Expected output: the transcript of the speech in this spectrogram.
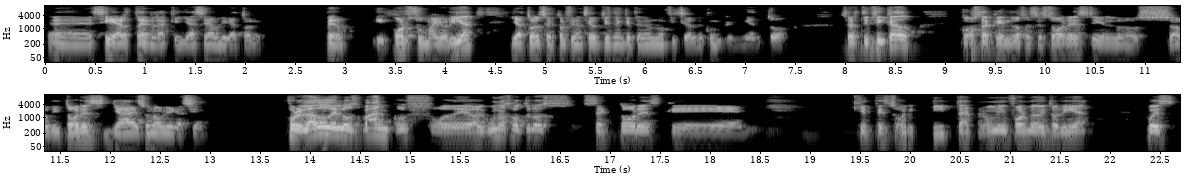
eh, cierta en la que ya sea obligatorio. Pero y por su mayoría, ya todo el sector financiero tiene que tener un oficial de cumplimiento certificado, cosa que en los asesores y en los auditores ya es una obligación. Por el lado de los bancos o de algunos otros sectores que que te solicitan un informe de auditoría, pues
